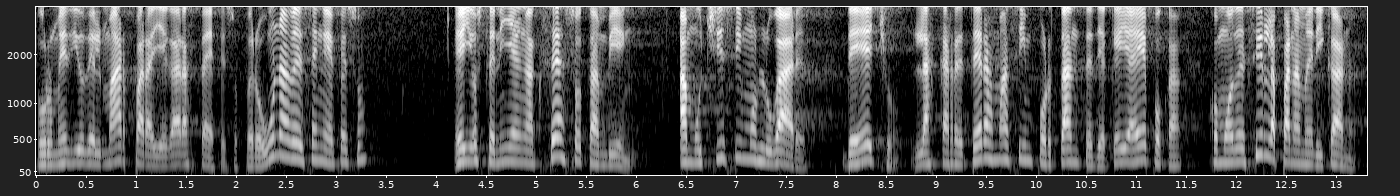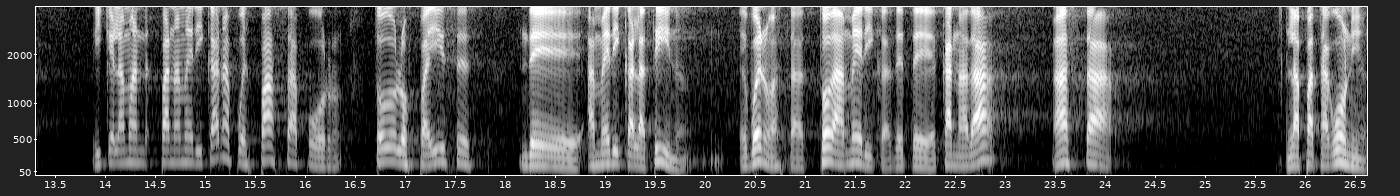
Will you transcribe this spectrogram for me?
por medio del mar para llegar hasta Éfeso. Pero una vez en Éfeso, ellos tenían acceso también a muchísimos lugares De hecho, las carreteras más importantes de aquella época, como decir la Panamericana, y que la Panamericana pues pasa por todos los países de América Latina, eh, bueno, hasta toda América, desde Canadá hasta la Patagonia,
